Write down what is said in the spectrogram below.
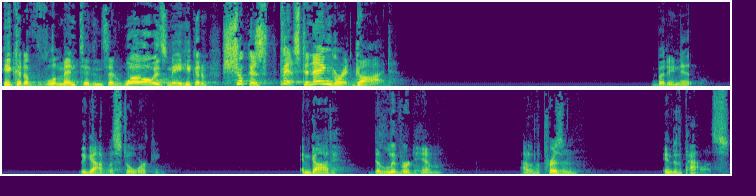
He could have lamented and said, Woe is me. He could have shook his fist in anger at God. But he knew that God was still working. And God delivered him out of the prison into the palace.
